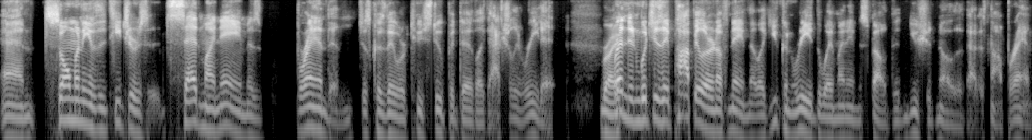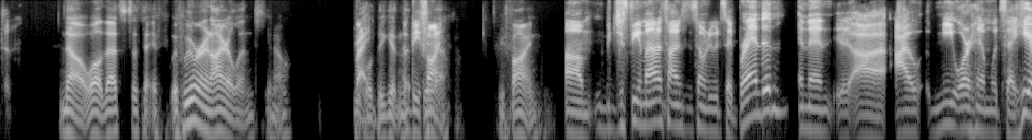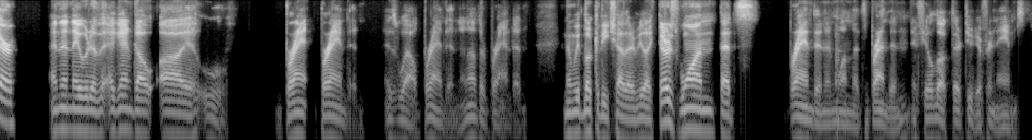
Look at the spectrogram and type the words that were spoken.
And so many of the teachers said my name as Brandon just because they were too stupid to like actually read it. Right. Brendan, which is a popular enough name that like you can read the way my name is spelled, then you should know that that is not Brandon. No, well, that's the thing. If if we were in Ireland, you know, Right. would be getting It'd the, be fine. yeah, be fine. Um, just the amount of times that somebody would say Brandon, and then uh, I, me or him would say here, and then they would have again go, uh, ooh, Brand, Brandon as well, Brandon, another Brandon, and then we'd look at each other and be like, "There's one that's Brandon and one that's Brendan. If you'll look, they're two different names."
